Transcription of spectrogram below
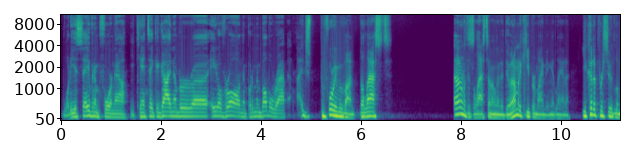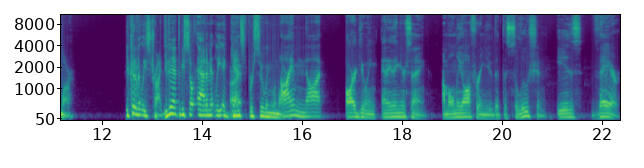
What are you saving him for now? You can't take a guy number uh, eight overall and then put him in bubble wrap. I just, before we move on, the last, I don't know if this is the last time I'm going to do it. I'm going to keep reminding Atlanta. You could have pursued Lamar. You could have at least tried. You didn't have to be so adamantly against pursuing Lamar. I'm not arguing anything you're saying. I'm only offering you that the solution is there.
